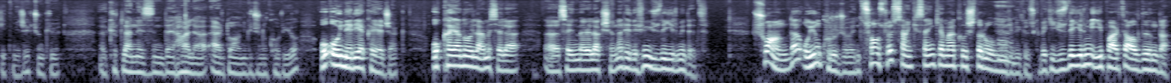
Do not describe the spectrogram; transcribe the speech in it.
gitmeyecek. Çünkü Kürtler nezdinde hala Erdoğan gücünü koruyor. O oy nereye kayacak? O kayan oylar mesela e, Sayın Meral Akşener hedefim %20 dedi. Şu anda oyun kurucu ve son söz sanki Sayın Kemal Kılıçdaroğlu'nun gibi gözüküyor. Peki %20 İyi Parti aldığında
